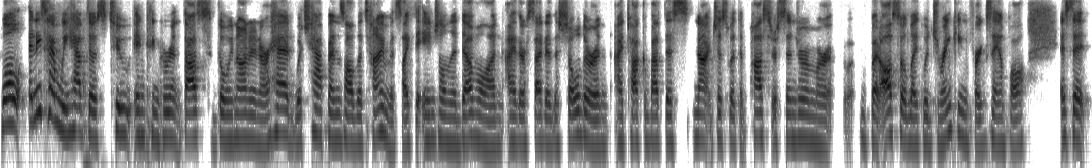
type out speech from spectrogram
Well, anytime we have those two incongruent thoughts going on in our head, which happens all the time, it's like the angel and the devil on either side of the shoulder. And I talk about this not just with imposter syndrome or, but also like with drinking, for example, is that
